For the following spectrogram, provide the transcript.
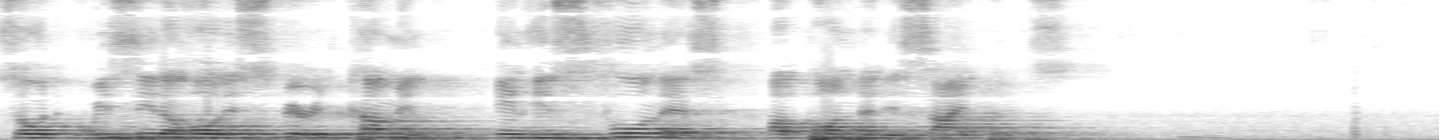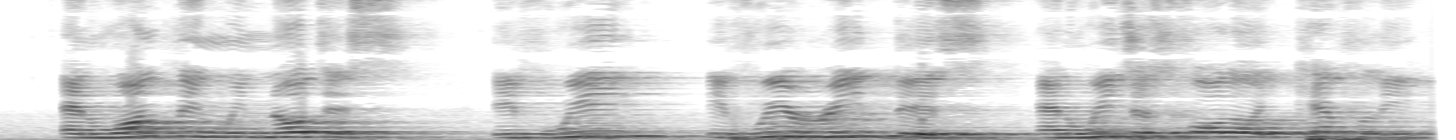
So we see the Holy Spirit coming in his fullness upon the disciples. And one thing we notice if we if we read this and we just follow it carefully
